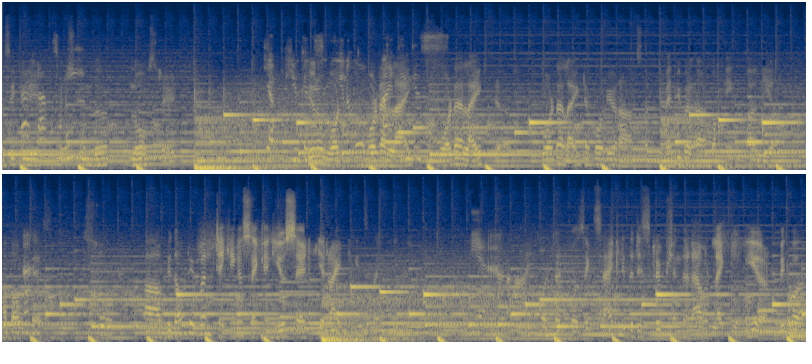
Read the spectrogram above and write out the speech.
Basically, it that's puts me. in the flow state. Yep, you can. You know what? You know, What I liked, is- what I liked, uh, what I liked about your answer when you were uh, talking earlier about Uh-huh. this. So, uh, without even Taking a second, you said your writing is like Yeah. And I thought that was exactly the description that I would like to hear because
